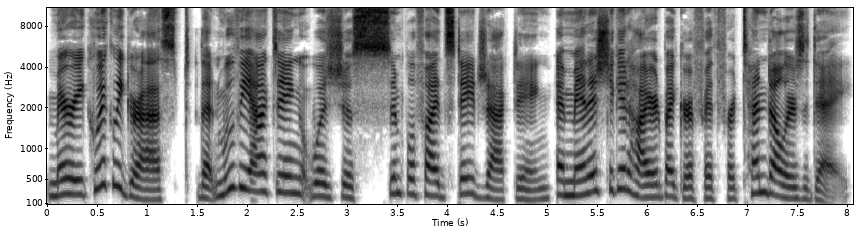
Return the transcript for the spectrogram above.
Mary quickly grasped that movie acting was just simplified stage acting and managed to get hired by Griffith for $10 a day,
